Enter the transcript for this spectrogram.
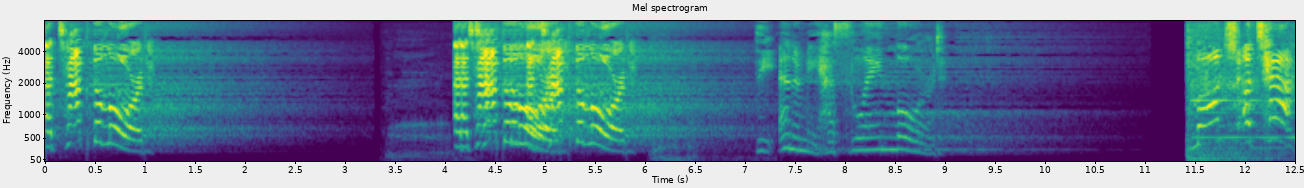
Attack the Lord. Attack the Lord. Attack the Lord. The enemy has slain Lord. Launch attack.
